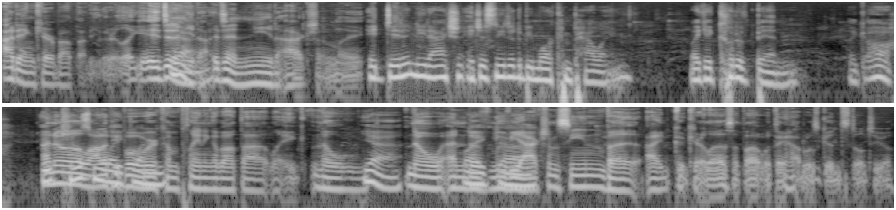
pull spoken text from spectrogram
I didn't care about that either. Like it didn't Yeah. need it didn't need action. Like It didn't need action. It just needed to be more compelling. Like it could have been. Like oh, I know a lot of like, people were complaining about that. Like no yeah, no end Like, of movie uh, action scene, but I could care less. I thought what they had was good still too.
